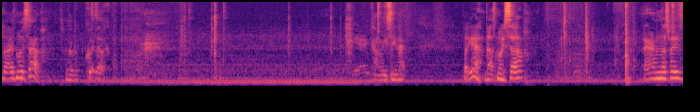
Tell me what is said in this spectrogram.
that is my setup. So we'll have a quick look. Yeah, you can't really see that. But yeah, that's my setup. And I suppose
